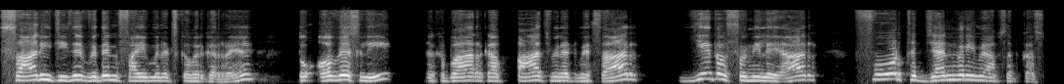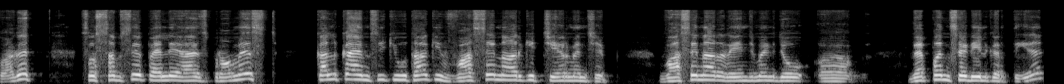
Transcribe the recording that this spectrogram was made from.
सारी चीज़ें विद इन फाइव मिनट्स कवर कर रहे हैं तो ऑब्वियसली अखबार का पाँच मिनट में सार ये तो सुनी ले यार। फोर्थ जनवरी में आप सबका स्वागत। सो so, सबसे पहले एज प्रोमिस्ड कल का एमसीक्यू था कि वासेनार की चेयरमैनशिप वासेनार अरेंजमेंट जो वेपन से डील करती है,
